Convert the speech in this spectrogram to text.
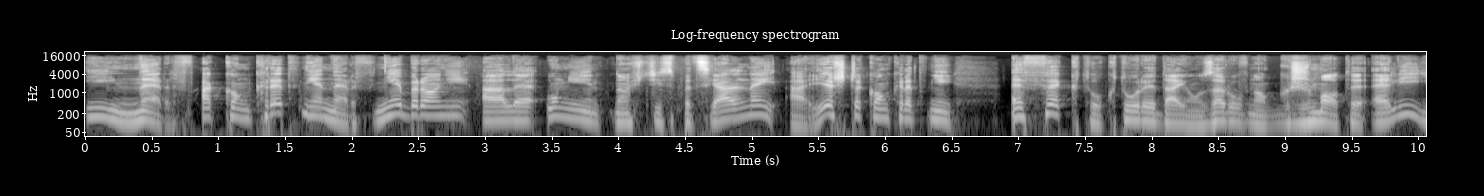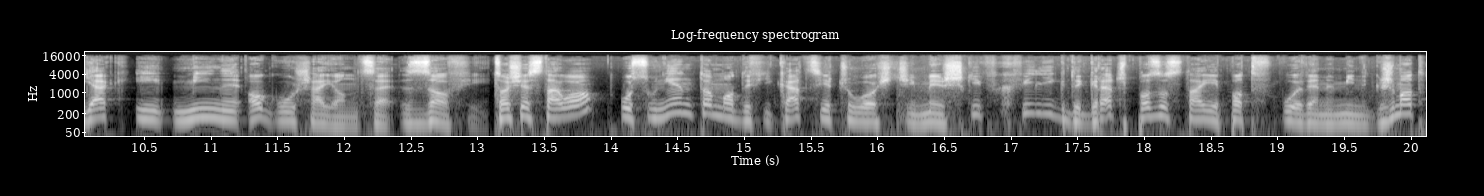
i Nerf, a konkretnie Nerf nie broni, ale umiejętności specjalnej, a jeszcze konkretniej efektu, który dają zarówno grzmoty Eli, jak i miny ogłuszające Zofii. Co się stało? Usunięto modyfikację czułości myszki w chwili, gdy gracz pozostaje pod wpływem min grzmot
